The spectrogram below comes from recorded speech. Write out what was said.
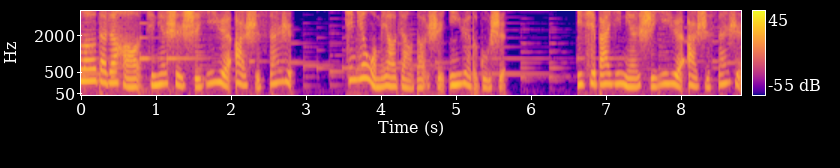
Hello，大家好，今天是十一月二十三日。今天我们要讲的是音乐的故事。一七八一年十一月二十三日，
